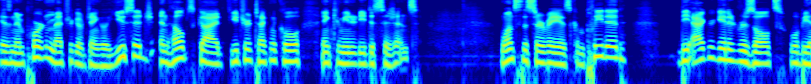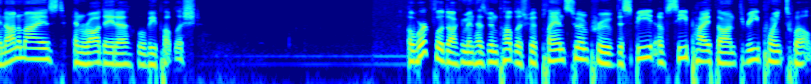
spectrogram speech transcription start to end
is an important metric of Django usage and helps guide future technical and community decisions. Once the survey is completed, the aggregated results will be anonymized and raw data will be published. A workflow document has been published with plans to improve the speed of CPython 3.12.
